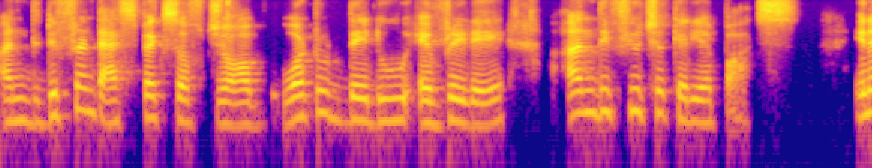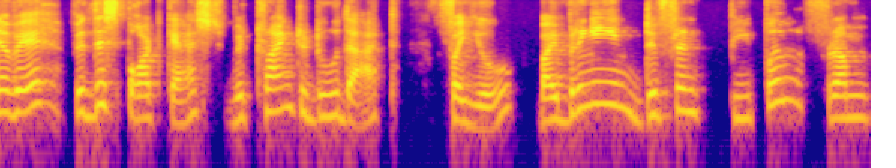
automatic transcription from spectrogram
and the different aspects of job, what would they do every day, and the future career paths. In a way, with this podcast, we're trying to do that for you by bringing in different people from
